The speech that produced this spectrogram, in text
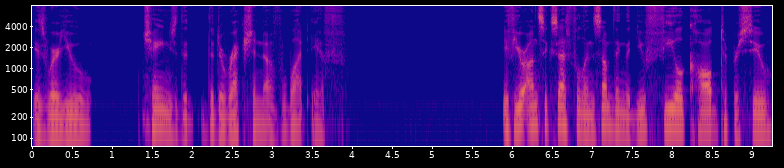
is where you change the, the direction of what if. If you're unsuccessful in something that you feel called to pursue,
